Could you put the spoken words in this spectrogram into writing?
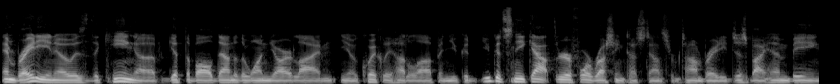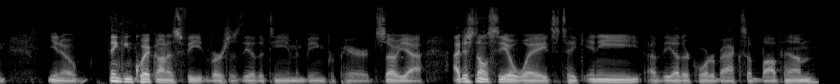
And brady you know is the king of get the ball down to the one yard line you know quickly huddle up. And you could you could sneak out three or four rushing touchdowns from tom brady just by him being you know thinking quick on his feet versus the other team and being prepared. So yeah i just don't see a way to take any of the other quarterbacks above him.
